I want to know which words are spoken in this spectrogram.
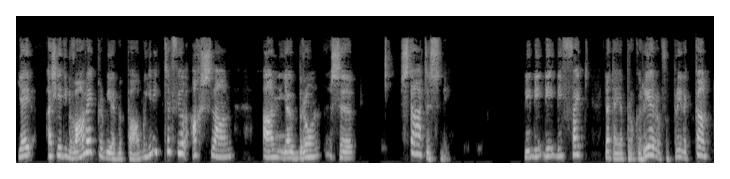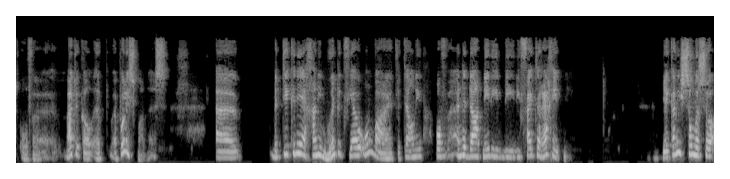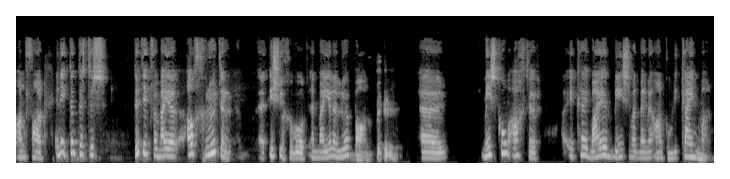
Jy as jy die waarheid probeer bepaal, moet jy nie te veel agslaan aan jou bron se status nie. Die die die die feit dat hy 'n prokureur of 'n predikant of 'n wat ook al 'n polisieman is, uh beteken nie hy gaan nie moontlik vir jou onwaarheid vertel nie of inderdaad nie die die die feite reg het nie. Jy kan nie sommer so aanvaar en ek dink dit is dit het vir my 'n al groter uh, issue geword in my hele loopbaan. Uh mens kom agter ek kry baie mense wat by my aankom, die klein man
